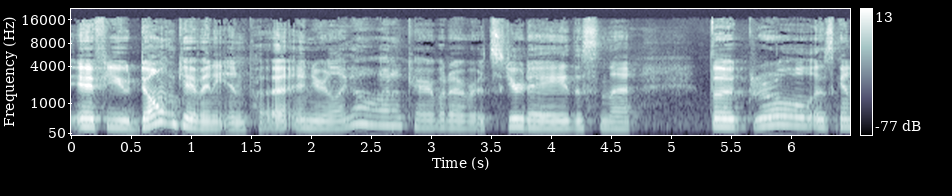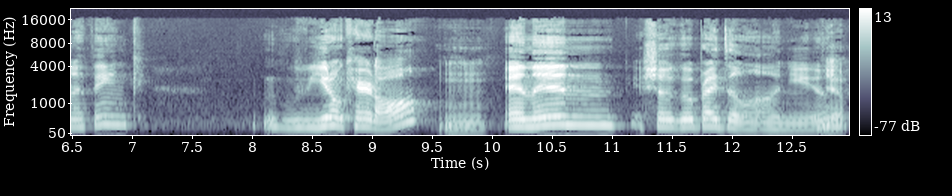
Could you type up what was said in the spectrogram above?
if you don't give any input and you're like, oh, I don't care, whatever, it's your day, this and that, the girl is gonna think you don't care at all, Mm-hmm. and then she'll go bridezilla on you Yep.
